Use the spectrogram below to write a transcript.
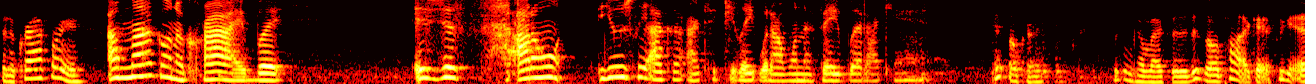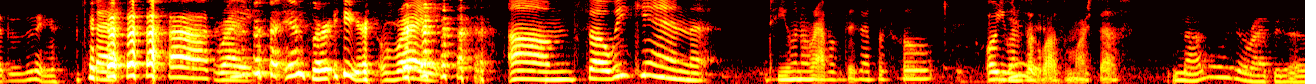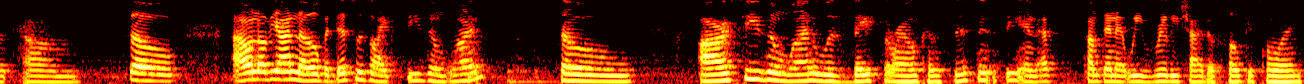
Gonna cry, friend. I'm not gonna cry, but it's just I don't. Usually I could articulate what I want to say, but I can't. It's okay. We can come back to it. This is on a podcast. We can edit it in. Facts. Right. Insert here. Right. Um. So we can. Do you want to wrap up this episode, or you want to talk about some more stuff? No, I think we can wrap it up. Um, so I don't know if y'all know, but this was like season one. So our season one was based around consistency, and that's something that we really try to focus on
